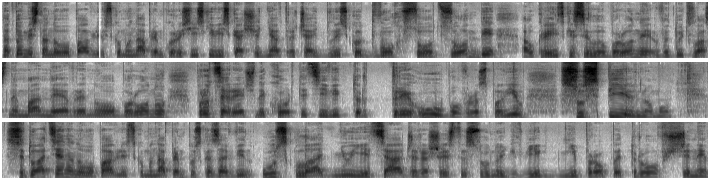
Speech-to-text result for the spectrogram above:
Натомість на Новопавлівському напрямку російські війська щодня втрачають близько 200 зомбі, а українські сили оборони ведуть власне маневрену оборону. Про це речник Хортиці Віктор Тригубов розповів Суспільному. Ситуація на Новопавлівському напрямку, сказав він, ускладнюється, адже рашисти сунуть в бік Дніпропетровщини.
